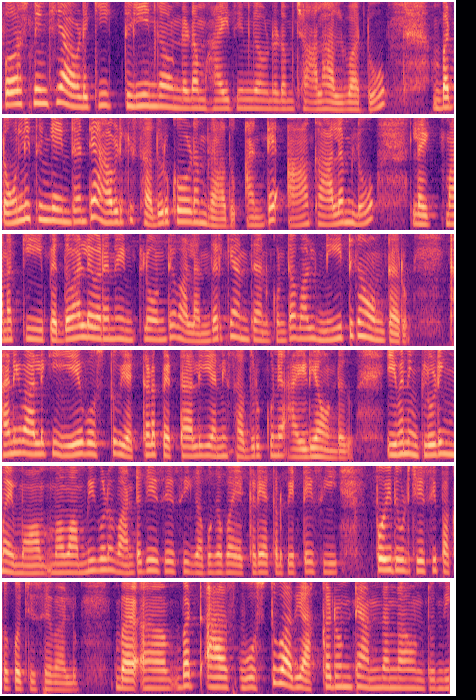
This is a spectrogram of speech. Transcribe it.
ఫస్ట్ నుంచి ఆవిడకి క్లీన్గా ఉండడం హైజీన్గా ఉండడం చాలా అలవాటు. బట్ ఓన్లీ థింగ్ ఏంటంటే ఆవిడకి చదువుకోవడం రాదు. అంటే ఆ కాలంలో లైక్ మనకి పెద్దవాళ్ళు ఎవరైనా ఇంట్లో ఉంటే వాళ్ళందరికీ అంతే అనుకుంటా వాళ్ళు నీట్గా ఉంటారు. కానీ వాళ్ళకి ఏ వస్తువు ఎక్కడ పెట్టాలి అని చదువుకునే ఐడియా ఉండదు. ఈవెన్ ఇంక్లూడింగ్ మై మా మా మమ్మీ కూడా వంట చేసేసి గబగబా ఎక్కడే అక్కడ పెట్టేసి పొయ్యి తుడిచేసి పక్కకు వచ్చేసేవాళ్ళు బట్ uh, ఆ వస్తువు అది అక్కడ ఉంటే అందంగా ఉంటుంది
